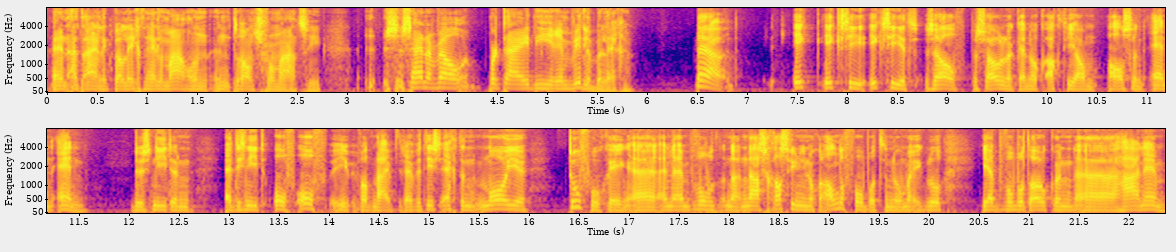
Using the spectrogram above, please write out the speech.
En uiteindelijk wellicht helemaal een, een transformatie. Zijn er wel partijen die hierin willen beleggen? Nou ja, ik, ik, zie, ik zie het zelf persoonlijk en ook Actiam als een en-en. Dus niet een, het is niet of-of wat mij betreft. Het is echt een mooie toevoeging. En, en, en bijvoorbeeld naast GasUnie nog een ander voorbeeld te noemen. Ik bedoel, je hebt bijvoorbeeld ook een H&M,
